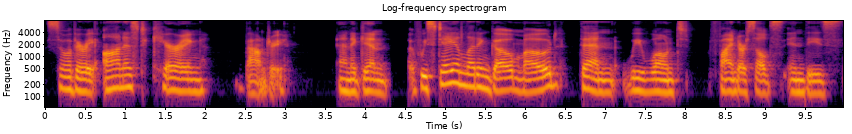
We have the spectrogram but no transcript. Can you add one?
So, a very honest, caring boundary. And again, if we stay in letting go mode, then we won't find ourselves in these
